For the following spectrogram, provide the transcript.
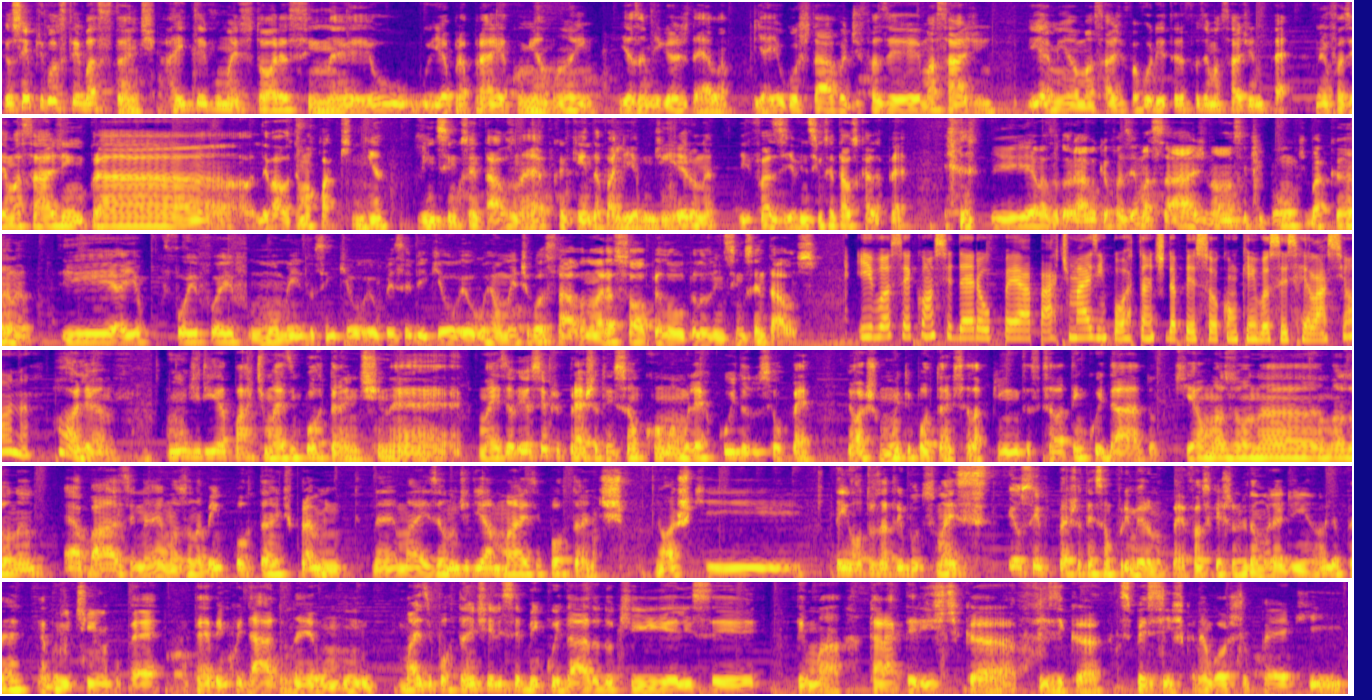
Eu sempre gostei bastante. Aí teve uma história assim, né? Eu ia pra praia com a minha mãe e as amigas dela. E aí eu gostava de fazer massagem. E a minha massagem favorita era fazer massagem no pé. Né? Eu fazia massagem pra. levava até uma plaquinha 25 centavos na época, que ainda valia um dinheiro, né? E fazia 25 centavos cada pé. e elas adoravam que eu fazia massagem. Nossa, que bom, que bacana. E aí foi, foi um momento assim que eu, eu percebi que eu, eu realmente gostava. Não era só pelo, pelos 25 centavos. E você considera o pé a parte mais importante da pessoa com quem você se relaciona? Olha, não diria a parte mais importante, né? Mas eu, eu sempre presto atenção como a mulher cuida do seu pé. Eu acho muito importante se ela pinta, se ela tem cuidado, que é uma zona, uma zona é a base, né? Uma zona bem importante para mim, né? Mas eu não diria a mais importante. Eu acho que tem outros atributos, mas eu sempre presto atenção primeiro no pé. Faço questão de dar uma olhadinha. Olha, o pé é bonitinho, o pé, o pé é bem cuidado, né? Um, um, mais importante é ele ser bem cuidado do que ele ser ter uma característica física específica, né? Eu gosto de um pé que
